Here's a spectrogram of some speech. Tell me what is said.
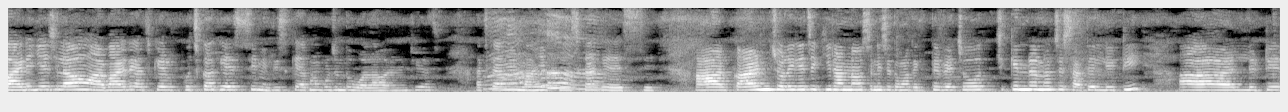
বাইরে গিয়েছিলাম আর বাইরে থেকে আজকের ফুচকা খেয়ে এসেছি নীতিশকে এখনও পর্যন্ত বলা হয়নি, ঠিক আছে? আজকে আমি মাহির ফুচকা খেয়ে এসেছি। আর কারেন্ট চলে গেছে কী রান্না হচ্ছে নিচে তোমরা দেখতে পেয়েছ? চিকেন রান্না হচ্ছে, সাথে লিটি। আর লিটির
